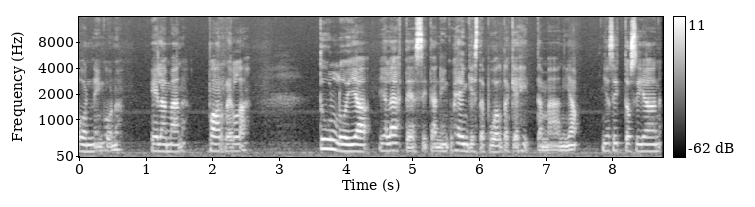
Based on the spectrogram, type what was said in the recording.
on niin kuin elämän varrella tullut ja, ja lähteä sitä niin kuin henkistä puolta kehittämään. Ja, ja sitten tosiaan,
